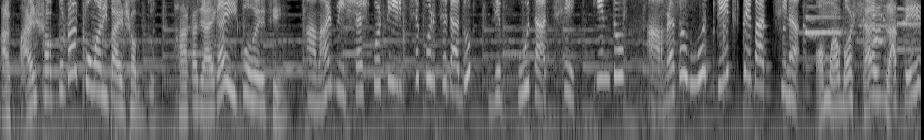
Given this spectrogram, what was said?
আর পায়ের শব্দটা তোমারই পায়ের শব্দ। ফাঁকা জায়গায় ইকো হয়েছে। আমার বিশ্বাস করতে ইচ্ছে করছে দাদু যে ভূত আছে। কিন্তু আমরা তো ভূত দেখতে পাচ্ছি না। অমাবস্যার রাতে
